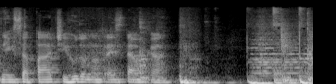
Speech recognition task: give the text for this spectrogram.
nech sa páči hudobná prestávka. Tak,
